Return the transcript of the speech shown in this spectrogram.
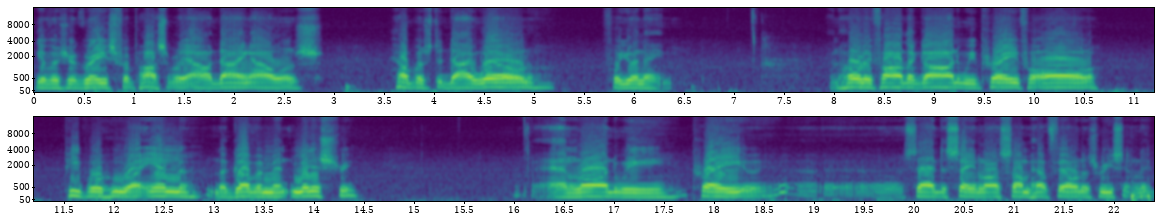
Give us your grace for possibly our dying hours. Help us to die well for your name. And Holy Father God, we pray for all people who are in the government ministry. And Lord, we pray, uh, sad to say, Lord, some have failed us recently.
